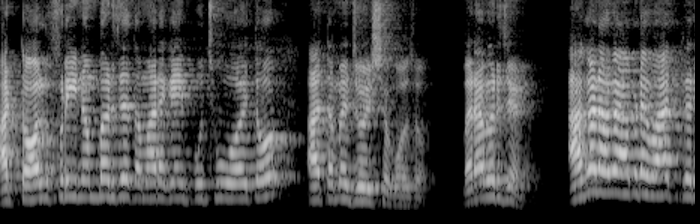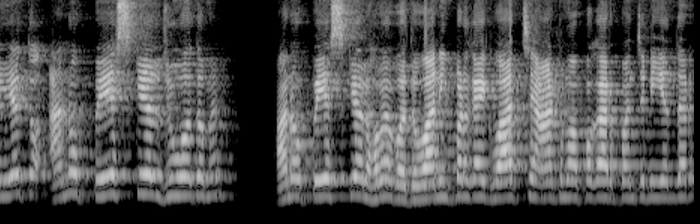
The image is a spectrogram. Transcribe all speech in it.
આ ટોલ ફ્રી નંબર છે તમારે કંઈ પૂછવું હોય તો આ તમે જોઈ શકો છો. બરાબર છે? આગળ હવે આપણે વાત કરીએ તો આનો પે સ્કેલ જુઓ તમે. આનો પે સ્કેલ હવે વધવાની પણ કંઈક વાત છે આઠમા પગાર પંચની અંદર.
